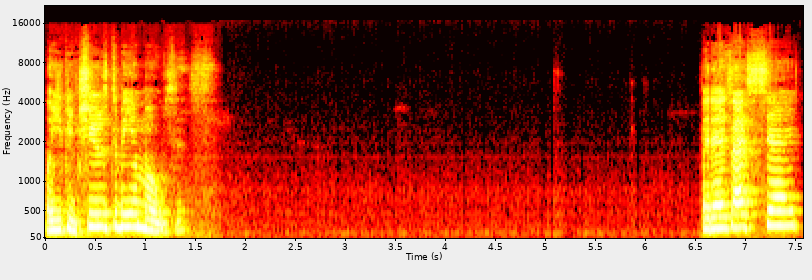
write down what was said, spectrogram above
or you can choose to be a Moses. But as I said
